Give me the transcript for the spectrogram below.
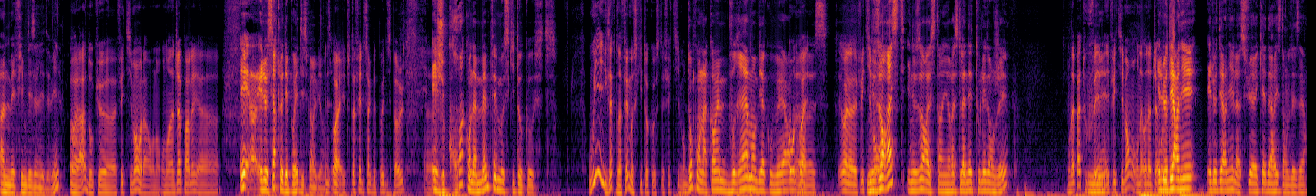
un de mes films des années 2000, Voilà, donc effectivement, voilà, on, en- on en a déjà parlé. et, et le cercle des poètes disparus bien. entendu. voilà, et tout à fait le cercle des poètes disparus. Euh, Et je crois qu'on a même fait Mosquito Coast. Oui, exact, on a fait Mosquito Coast, effectivement. Donc on a quand même vraiment bien couvert. On- ouais. euh, voilà, il effectivement, nous en reste, il nous en reste. hein. Il reste l'année de tous les dangers. on n'a pas tout fait, Mais- mais, effectivement, on a, on a déjà. Et le a- dernier, et le dernier là, celui avec Ed Harris dans le désert.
